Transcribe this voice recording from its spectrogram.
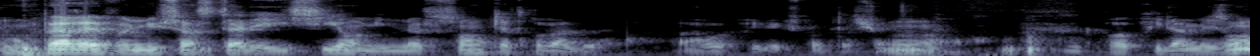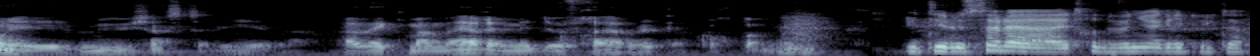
mon père est venu s'installer ici en 1982 a repris l'exploitation, a repris la maison et est venu s'installer avec ma mère et mes deux frères, j'étais encore pas mal. Et t'es le seul à être devenu agriculteur.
